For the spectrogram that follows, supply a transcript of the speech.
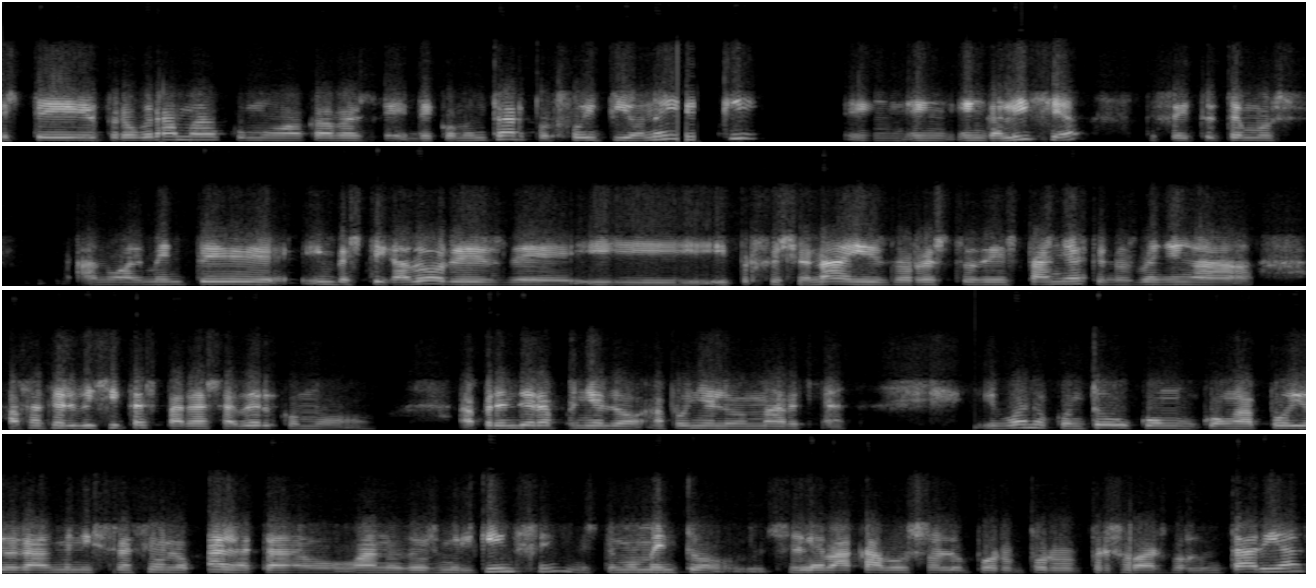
Este programa, como acabas de, de comentar, pues, foi pioneiro aquí, en, en, en Galicia, De feito, temos anualmente investigadores de, e, e profesionais do resto de España que nos veñen a, a facer visitas para saber como aprender a poñelo, a poñelo en marcha. E, bueno, contou con, con apoio da administración local ata o ano 2015. Neste momento se leva a cabo solo por, por persoas voluntarias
